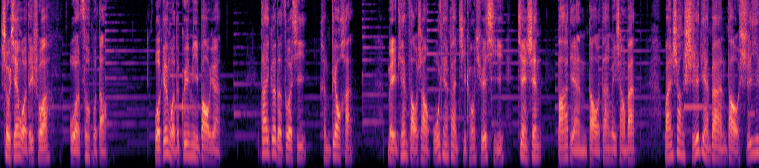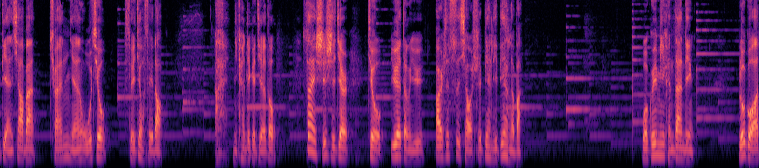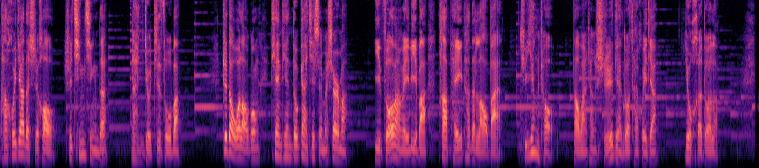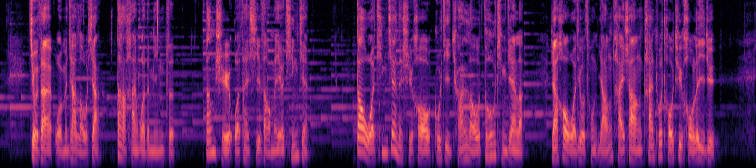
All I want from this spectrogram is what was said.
首先，我得说，我做不到。我跟我的闺蜜抱怨，呆哥的作息很彪悍。每天早上五点半起床学习健身，八点到单位上班，晚上十点半到十一点下班，全年无休，随叫随到。哎，你看这个节奏，再使使劲儿，就约等于二十四小时便利店了吧？我闺蜜很淡定，如果她回家的时候是清醒的，那你就知足吧。知道我老公天天都干些什么事儿吗？以昨晚为例吧，他陪他的老板去应酬，到晚上十点多才回家，又喝多了，就在我们家楼下大喊我的名字。当时我在洗澡，没有听见。到我听见的时候，估计全楼都听见了。然后我就从阳台上探出头去吼了一句：“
